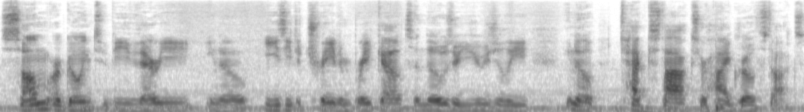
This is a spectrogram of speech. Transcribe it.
Some are going to be very, you know, easy to trade in breakouts and those are usually, you know, tech stocks or high growth stocks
